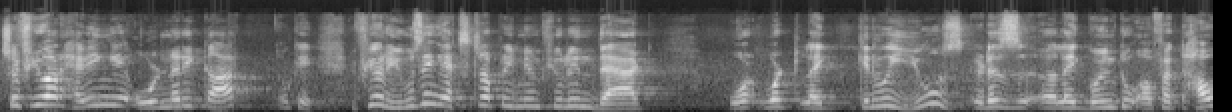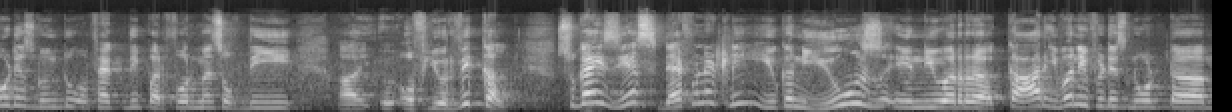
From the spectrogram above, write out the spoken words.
so if you are having a ordinary car okay if you are using extra premium fuel in that what, what like can we use it is uh, like going to affect how it is going to affect the performance of the uh, of your vehicle. So guys yes definitely you can use in your uh, car even if it is not uh,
